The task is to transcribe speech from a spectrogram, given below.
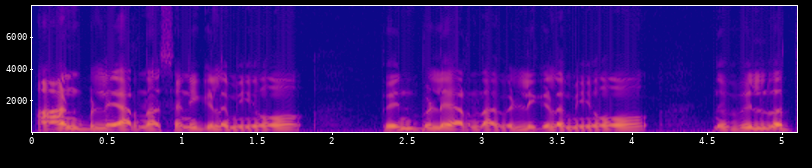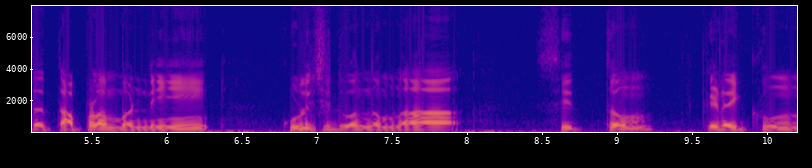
ஆண் பிள்ளையாக இருந்தால் சனிக்கிழமையும் பெண் பிள்ளையாக இருந்தால் வெள்ளிக்கிழமையும் இந்த வில்வத்தை தப்பளம் பண்ணி குளிச்சுட்டு வந்தோம்னா சித்தம் கிடைக்கும்.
